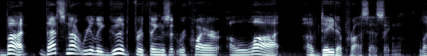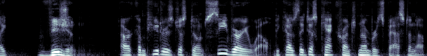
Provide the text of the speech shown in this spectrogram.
But that's not really good for things that require a lot of data processing, like vision. Our computers just don't see very well because they just can't crunch numbers fast enough.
